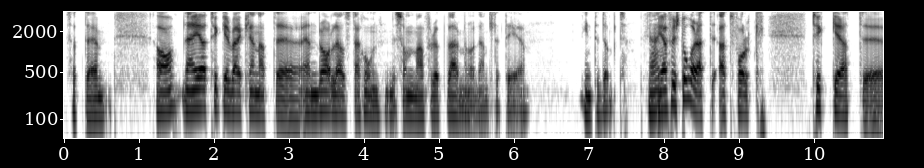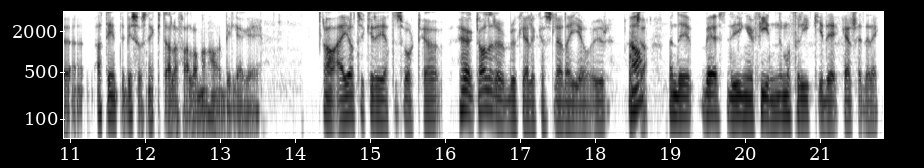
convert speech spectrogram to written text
Så att, eh, ja, nej, jag tycker verkligen att eh, en bra lödstation som man får upp värmen ordentligt, det är inte dumt. Men Nej. jag förstår att, att folk tycker att, eh, att det inte blir så snyggt i alla fall om man har billiga grejer. Ja, jag tycker det är jättesvårt. Jag, högtalare brukar jag lyckas löda i och ur Ja. också. Men det är, bäst, det är ingen fin motorik i det kanske direkt.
